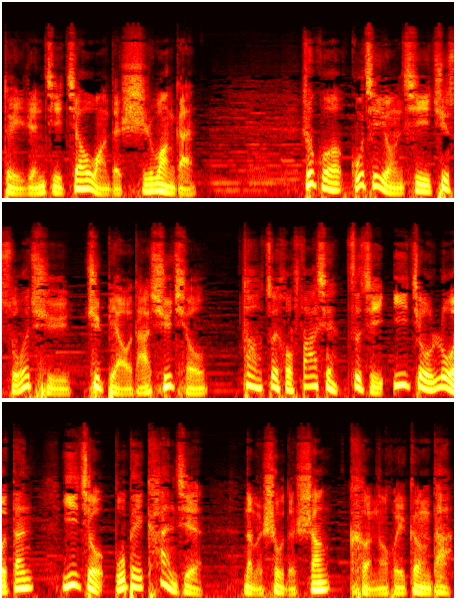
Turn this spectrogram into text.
对人际交往的失望感。如果鼓起勇气去索取、去表达需求，到最后发现自己依旧落单、依旧不被看见，那么受的伤可能会更大。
